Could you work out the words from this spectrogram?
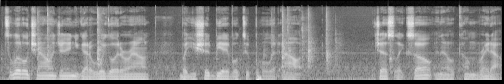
It's a little challenging, you gotta wiggle it around, but you should be able to pull it out just like so and it'll come right out.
